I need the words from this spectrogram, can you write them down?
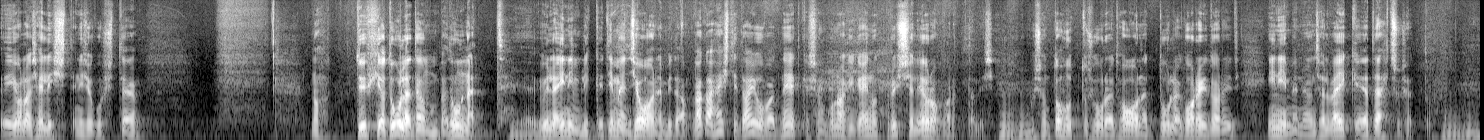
ei ole sellist niisugust noh, tühja tuuletõmbe tunnet, üleinimlikke dimensioone, mida väga hästi tajuvad need, kes on kunagi käinud Brüsseli eurokvartalis mm, -hmm. kus on tohutu suured hooned, tuulekoridorid, inimene on seal väike ja tähtsusetu mm. -hmm.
